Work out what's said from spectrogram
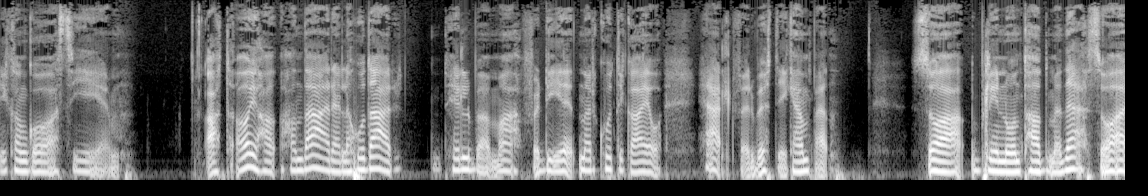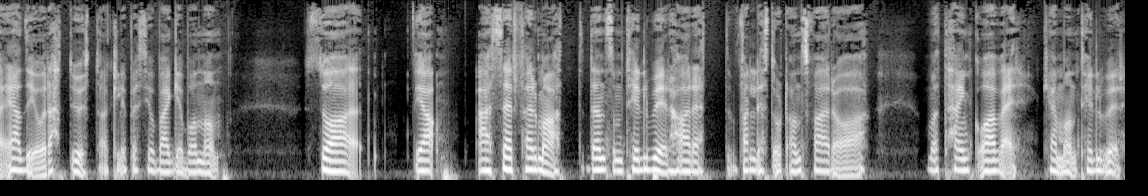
de kan gå og si at oi, han, han der eller hun der tilbød meg, fordi narkotika er jo helt forbudt i campen så blir noen tatt med det, så er det jo rett ut. Da klippes jo begge båndene. Så ja, jeg ser for meg at den som tilbyr, har et veldig stort ansvar og må tenke over hvem man tilbyr,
